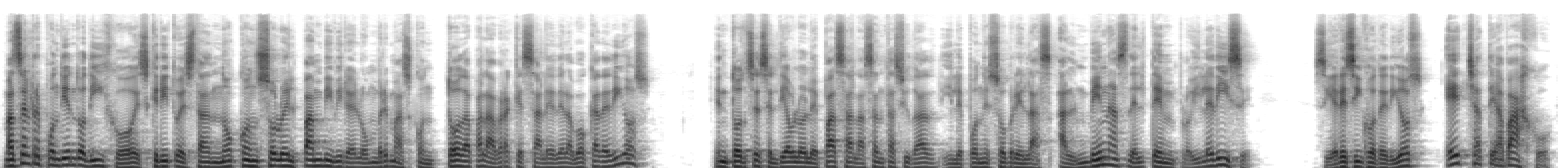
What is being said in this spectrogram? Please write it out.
Mas él respondiendo dijo, escrito está, no con solo el pan vivirá el hombre, mas con toda palabra que sale de la boca de Dios. Entonces el diablo le pasa a la santa ciudad y le pone sobre las almenas del templo y le dice, Si eres hijo de Dios, échate abajo,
